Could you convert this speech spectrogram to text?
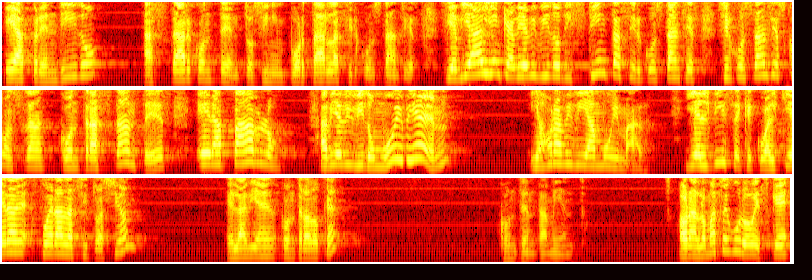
He aprendido a estar contento sin importar las circunstancias. Si había alguien que había vivido distintas circunstancias, circunstancias contrastantes, era Pablo. Había vivido muy bien y ahora vivía muy mal. Y él dice que cualquiera fuera la situación, él había encontrado qué? Contentamiento. Ahora, lo más seguro es que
